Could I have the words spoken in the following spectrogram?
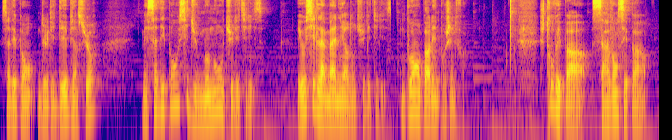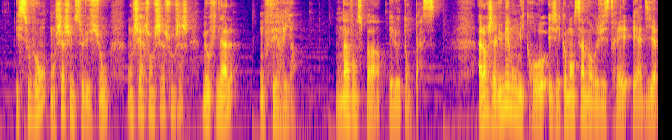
ça dépend de l'idée bien sûr, mais ça dépend aussi du moment où tu l'utilises, et aussi de la manière dont tu l'utilises. On pourra en parler une prochaine fois. Je trouvais pas, ça avançait pas. Et souvent, on cherche une solution, on cherche, on cherche, on cherche, mais au final, on fait rien. On n'avance pas et le temps passe. Alors j'ai allumé mon micro et j'ai commencé à m'enregistrer et à dire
